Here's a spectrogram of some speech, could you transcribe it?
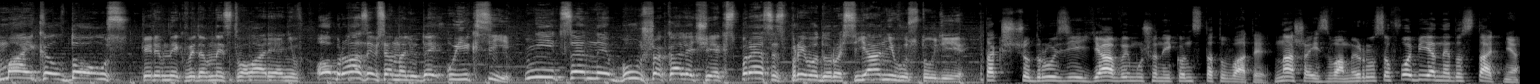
Майкл Доус, керівник видавництва Ларіанів, образився на людей у іксі. Ні, це не був шакалячий експрес із приводу росіянів у студії. Так що, друзі, я вимушений констатувати, наша із вами русофобія недостатня.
